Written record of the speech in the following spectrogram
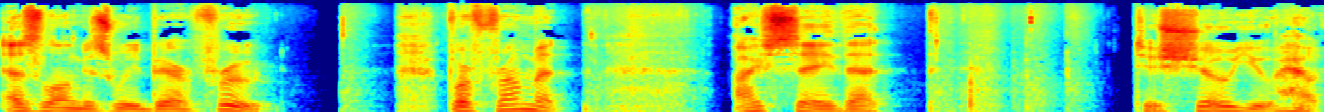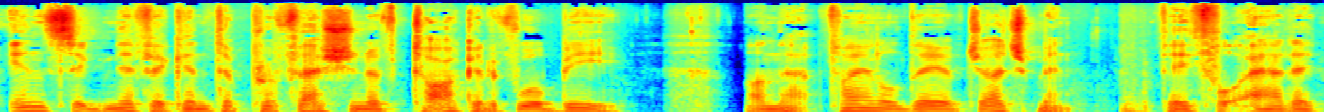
as long as we bear fruit. For from it, I say that to show you how insignificant the profession of talkative will be on that final day of judgment, Faithful added,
